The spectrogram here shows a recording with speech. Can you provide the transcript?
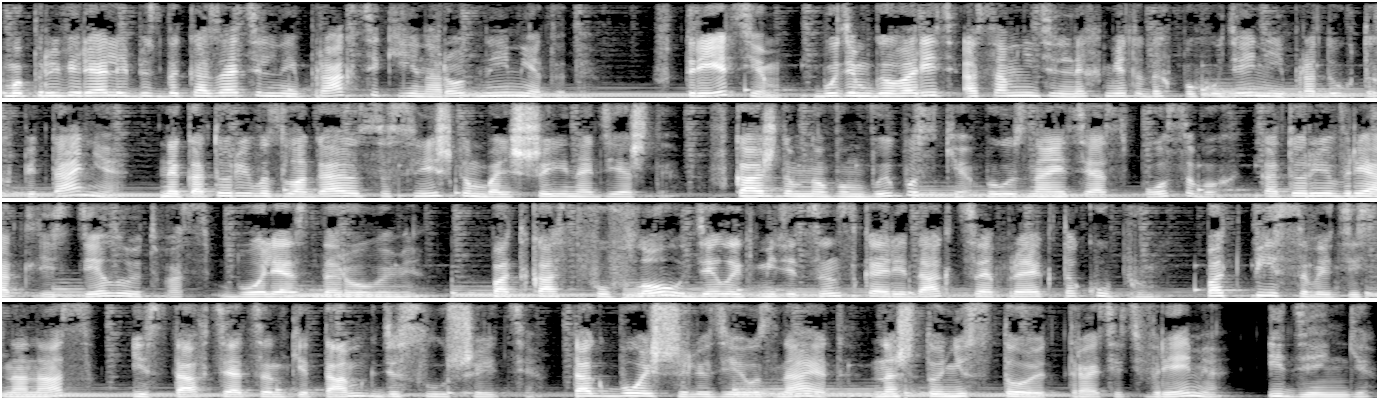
мы проверяли бездоказательные практики и народные методы – в-третьем, будем говорить о сомнительных методах похудения и продуктах питания, на которые возлагаются слишком большие надежды. В каждом новом выпуске вы узнаете о способах, которые вряд ли сделают вас более здоровыми. Подкаст «Фуфлоу» делает медицинская редакция проекта «Купрум». Подписывайтесь на нас и ставьте оценки там, где слушаете. Так больше людей узнает, на что не стоит тратить время и деньги.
